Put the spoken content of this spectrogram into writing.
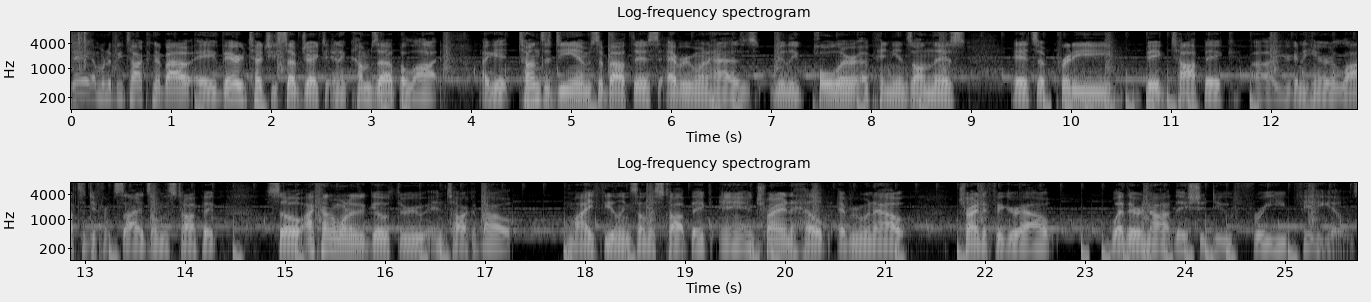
Today, I'm going to be talking about a very touchy subject, and it comes up a lot. I get tons of DMs about this. Everyone has really polar opinions on this. It's a pretty big topic. Uh, you're going to hear lots of different sides on this topic. So, I kind of wanted to go through and talk about my feelings on this topic and trying to help everyone out, trying to figure out whether or not they should do free videos.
